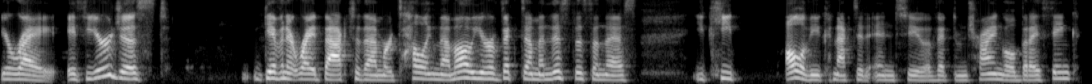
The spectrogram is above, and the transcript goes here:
you're right. If you're just giving it right back to them or telling them, oh, you're a victim and this, this, and this, you keep all of you connected into a victim triangle, but I think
